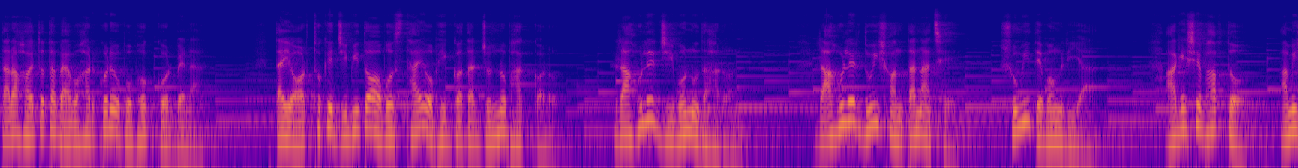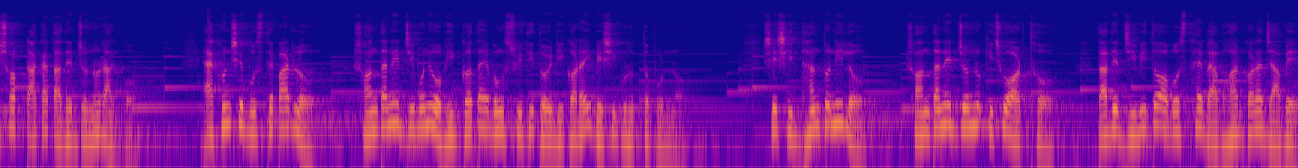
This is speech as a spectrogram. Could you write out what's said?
তারা হয়তো তা ব্যবহার করে উপভোগ করবে না। তাই অর্থকে জীবিত অবস্থায় অভিজ্ঞতার জন্য ভাগ করো। রাহুলের জীবন উদাহরণ। রাহুলের দুই সন্তান আছে, সুমিত এবং রিয়া। আগে সে ভাবত, আমি সব টাকা তাদের জন্য রাখব। এখন সে বুঝতে পারল, সন্তানের জীবনে অভিজ্ঞতা এবং স্মৃতি তৈরি করাই বেশি গুরুত্বপূর্ণ। সে সিদ্ধান্ত নিল, সন্তানের জন্য কিছু অর্থ তাদের জীবিত অবস্থায় ব্যবহার করা যাবে,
